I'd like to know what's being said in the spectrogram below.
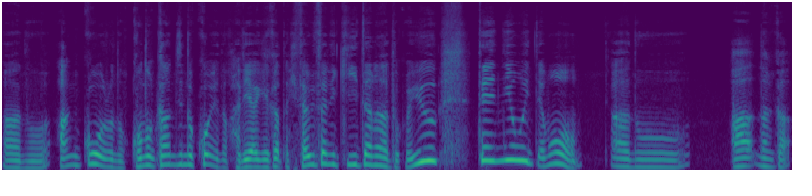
あの、アンコールのこの感じの声の張り上げ方久々に聞いたなとかいう点においても、あの、あ、なんか、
